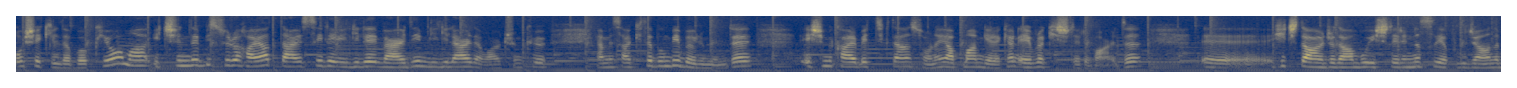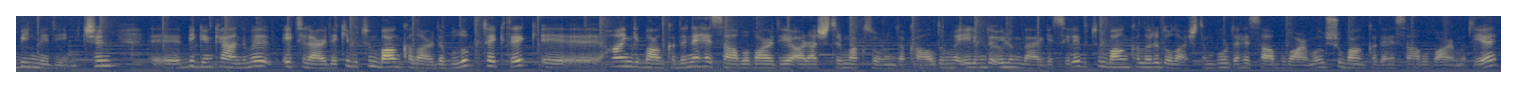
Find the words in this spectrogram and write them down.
o şekilde bakıyor ama içinde bir sürü hayat dersiyle ilgili verdiğim bilgiler de var. Çünkü yani mesela kitabın bir bölümünde eşimi kaybettikten sonra yapmam gereken evrak işleri vardı. Ee, hiç daha önceden bu işlerin nasıl yapılacağını bilmediğim için e, bir gün kendimi Etiler'deki bütün bankalarda bulup tek tek e, hangi bankada ne hesabı var diye araştırmak zorunda kaldım ve elimde ölüm belgesiyle bütün bankaları dolaştım. Burada hesabı var mı, şu bankada hesabı var mı diye.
